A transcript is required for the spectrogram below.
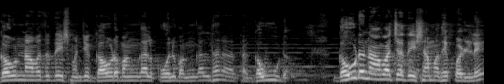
गौड नावाचा देश म्हणजे गौड बंगाल कोल बंगाल धरा आता गौड. गौड नावाच्या देशामध्ये पडले.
